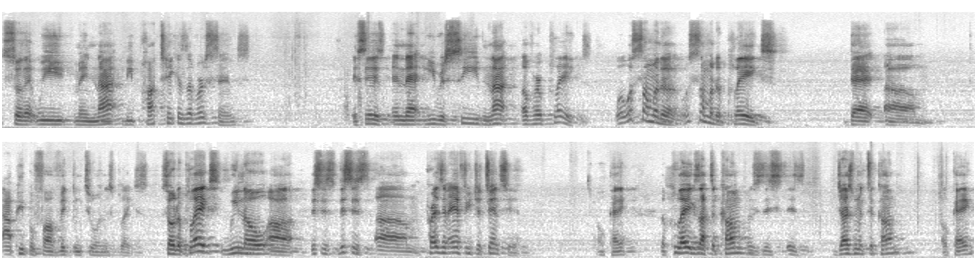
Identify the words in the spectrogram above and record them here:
so that we may not be partakers of her sins. It says, and that you receive not of her plagues. Well, what's some of the what's some of the plagues that um, our people fall victim to in this place? So the plagues we know uh, this is this is um, present and future tense here. Okay, the plagues are to come. Is this is judgment to come? Okay,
